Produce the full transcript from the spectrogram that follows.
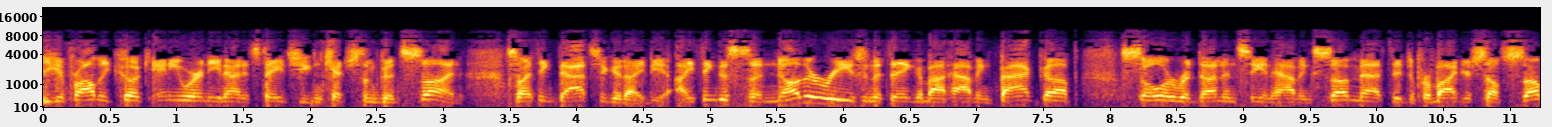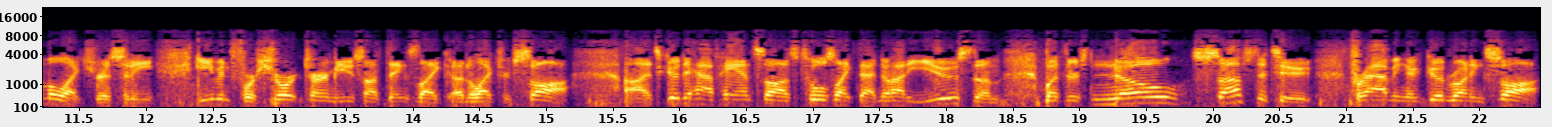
you can probably cook anywhere in the United States you can catch some good sun. So I think that's a good idea. I think this is another reason to think about having backup solar redundancy and having some method to provide yourself some electricity electricity, even for short-term use on things like an electric saw. Uh, it's good to have hand saws, tools like that, know how to use them, but there's no substitute for having a good running saw.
